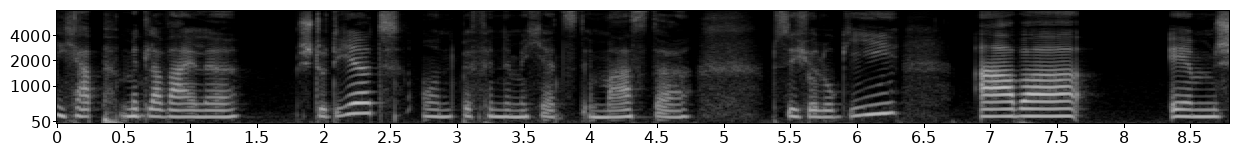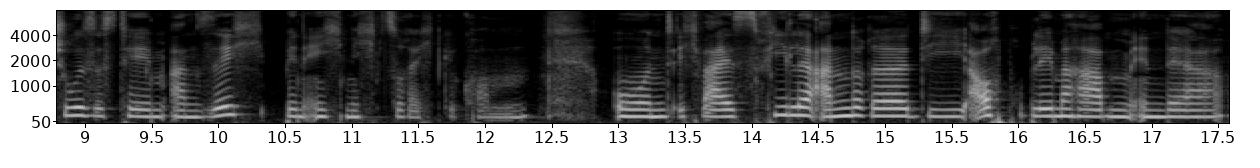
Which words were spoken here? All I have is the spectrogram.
ich habe mittlerweile studiert und befinde mich jetzt im Master Psychologie, aber im Schulsystem an sich bin ich nicht zurechtgekommen. Und ich weiß viele andere, die auch Probleme haben in der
